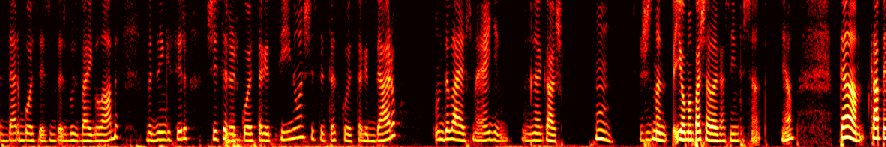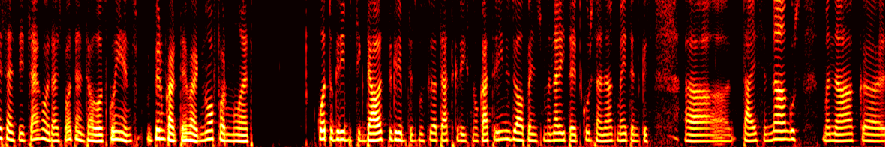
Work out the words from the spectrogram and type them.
tas darbosies un tas būs baigi labi. Bet, zini, kas ir, šis ir, ar ko es tagad cīnos, šis ir tas, ko es tagad daru, un davai es mēģinu. Vienkārši, hmm, Šis man, jo man pašai liekas interesanti. Ja? Tā, kā piesaistīt sekotājus potenciālos klientus? Pirmkārt, te vajag noformulēt, ko tu gribi, cik daudz tu gribi. Tas būs ļoti atkarīgs no katra individuāla. Pēc man arī teikt, kursā nāk meitene, kas uh, taisa nagus, man nāk uh,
